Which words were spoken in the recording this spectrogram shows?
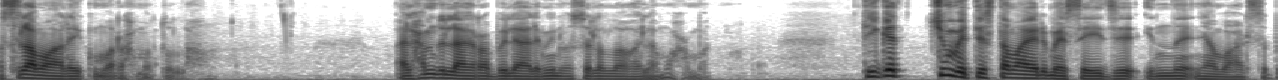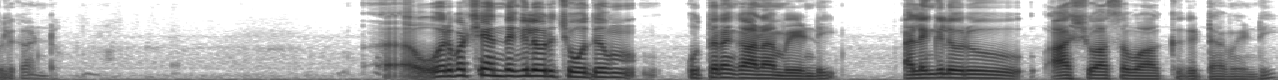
അസ്സാം വലൈക്കും വറഹമത്തുള്ള അലഹമുല്ലാ റബുലാലമീൻ വസ്ലാഹു അല മുഹമ്മദ്. തികച്ചും വ്യത്യസ്തമായൊരു മെസ്സേജ് ഇന്ന് ഞാൻ വാട്സപ്പിൽ കണ്ടു. ഒരുപക്ഷെ എന്തെങ്കിലും ഒരു ചോദ്യം ഉത്തരം കാണാൻ വേണ്ടി അല്ലെങ്കിൽ ഒരു ആശ്വാസ വാക്ക് കിട്ടാൻ വേണ്ടി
